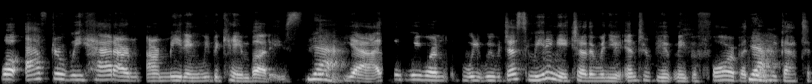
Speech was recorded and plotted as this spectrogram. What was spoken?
well, after we had our, our meeting, we became buddies. Yeah. Yeah. I think we were we, we were just meeting each other when you interviewed me before, but yeah. then we got to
